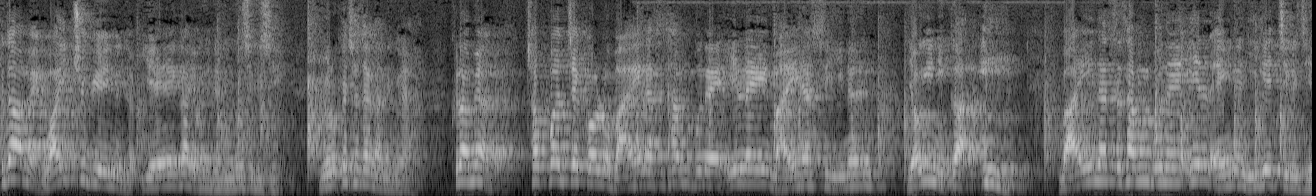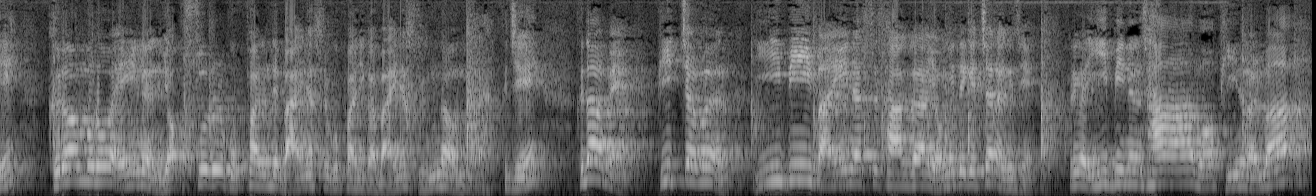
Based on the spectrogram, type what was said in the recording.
그 다음에 Y축 위에 있는 점. 얘가 0이 되는 거지, 그지? 이렇게 찾아가는 거야. 그러면 첫 번째 걸로 마이너스 3분의 1A 마이너스 2는 0이니까 마이너스 3분의 1A는 2겠지, 그지? 그러므로 A는 역수를 곱하는데 마이너스를 곱하니까 마이너스 6 나오는 거야. 그지? 그 다음에 B점은 2B-4가 0이 되겠잖아. 그지? 그러니까 2B는 4, 뭐 B는 얼마?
